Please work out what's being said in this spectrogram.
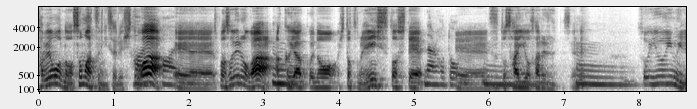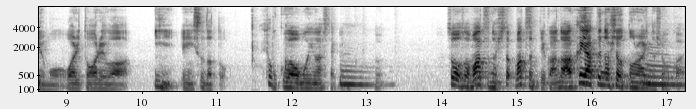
食べ物を粗末にする人は、はいはい。えーまあ、そういうのがうん。悪役の一つの演出として、なるほど、えーずっと採用されるんですよね。うん。そういう意味でも割とあれはいい演出だと僕は思いましたけど、うん。そうそう松の人松っていうかあの悪役の人と隣の紹介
